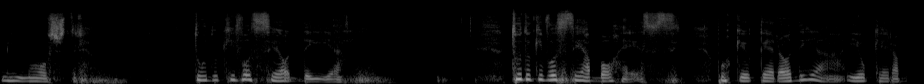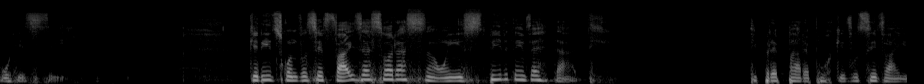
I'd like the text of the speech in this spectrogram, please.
me mostra tudo que você odeia, tudo que você aborrece, porque eu quero odiar e eu quero aborrecer. Queridos, quando você faz essa oração em espírito e em verdade, te prepara porque você vai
